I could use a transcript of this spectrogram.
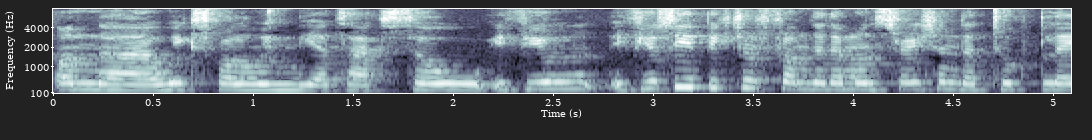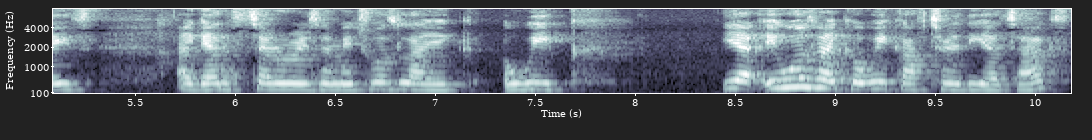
on the weeks following the attacks. So if you if you see pictures from the demonstration that took place against terrorism, it was like a week. Yeah, it was like a week after the attacks.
